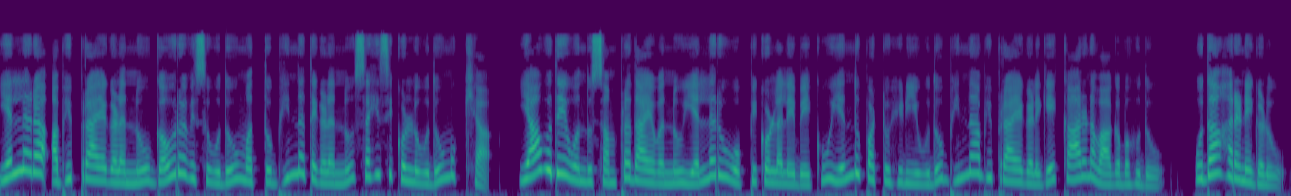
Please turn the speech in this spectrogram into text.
ಎಲ್ಲರ ಅಭಿಪ್ರಾಯಗಳನ್ನು ಗೌರವಿಸುವುದು ಮತ್ತು ಭಿನ್ನತೆಗಳನ್ನು ಸಹಿಸಿಕೊಳ್ಳುವುದು ಮುಖ್ಯ. ಯಾವುದೇ ಒಂದು ಸಂಪ್ರದಾಯವನ್ನು ಎಲ್ಲರೂ ಒಪ್ಪಿಕೊಳ್ಳಲೇಬೇಕು ಎಂದು ಪಟ್ಟು ಹಿಡಿಯುವುದು ಭಿನ್ನಾಭಿಪ್ರಾಯಗಳಿಗೆ ಕಾರಣವಾಗಬಹುದು. ಉದಾಹರಣೆಗಳು.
